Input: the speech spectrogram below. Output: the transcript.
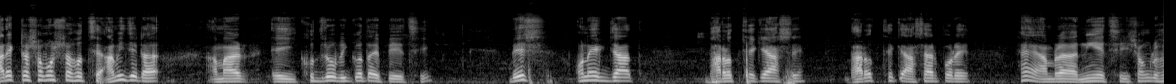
আরেকটা সমস্যা হচ্ছে, আমি যেটা আমার এই ক্ষুদ্র অভিজ্ঞতায় পেয়েছি, বেশ অনেক জাত ভারত থেকে আসে। ভারত থেকে আসার পরে হ্যাঁ আমরা নিয়েছি, সংগ্রহ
